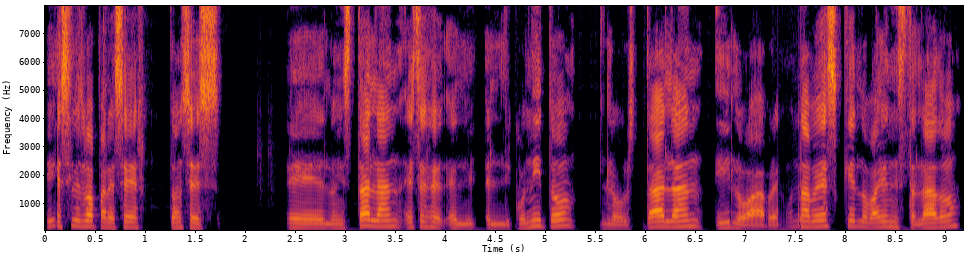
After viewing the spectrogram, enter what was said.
Y así les va a aparecer. Entonces, eh, lo instalan, este es el, el, iconito, lo instalan y lo abren. Una vez que lo vayan instalado,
